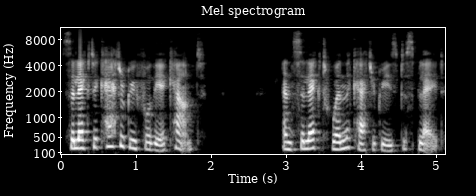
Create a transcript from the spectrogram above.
Select a category for the account and select when the category is displayed.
